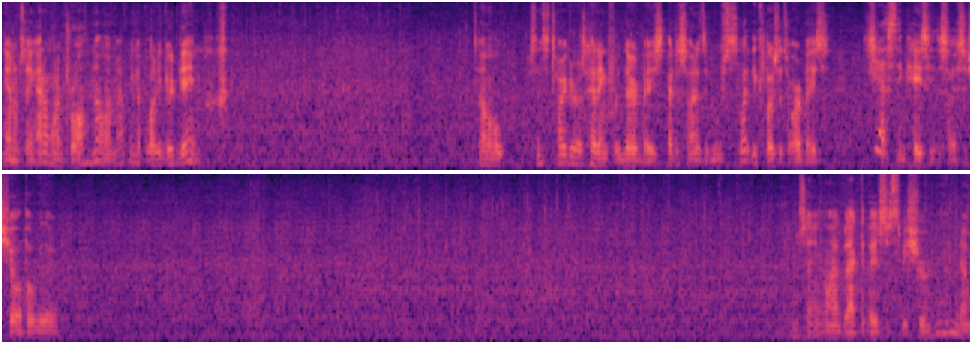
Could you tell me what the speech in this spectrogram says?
And I'm saying, I don't want to draw. No, I'm having a bloody good game. so, since Tiger is heading for their base, I decided to move slightly closer to our base. Just in case he decides to show up over there. I'm saying I'll head back to base just to be sure. Eh, you know,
